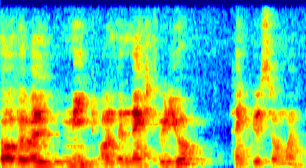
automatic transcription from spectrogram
So we will meet on the next video. Thank you so much.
